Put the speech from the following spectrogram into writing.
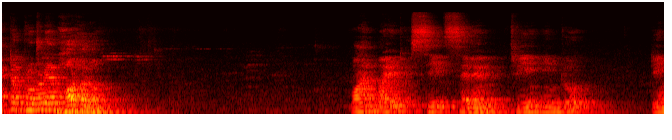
একটা প্রোটনের ভর হলো one point six seven three into ten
